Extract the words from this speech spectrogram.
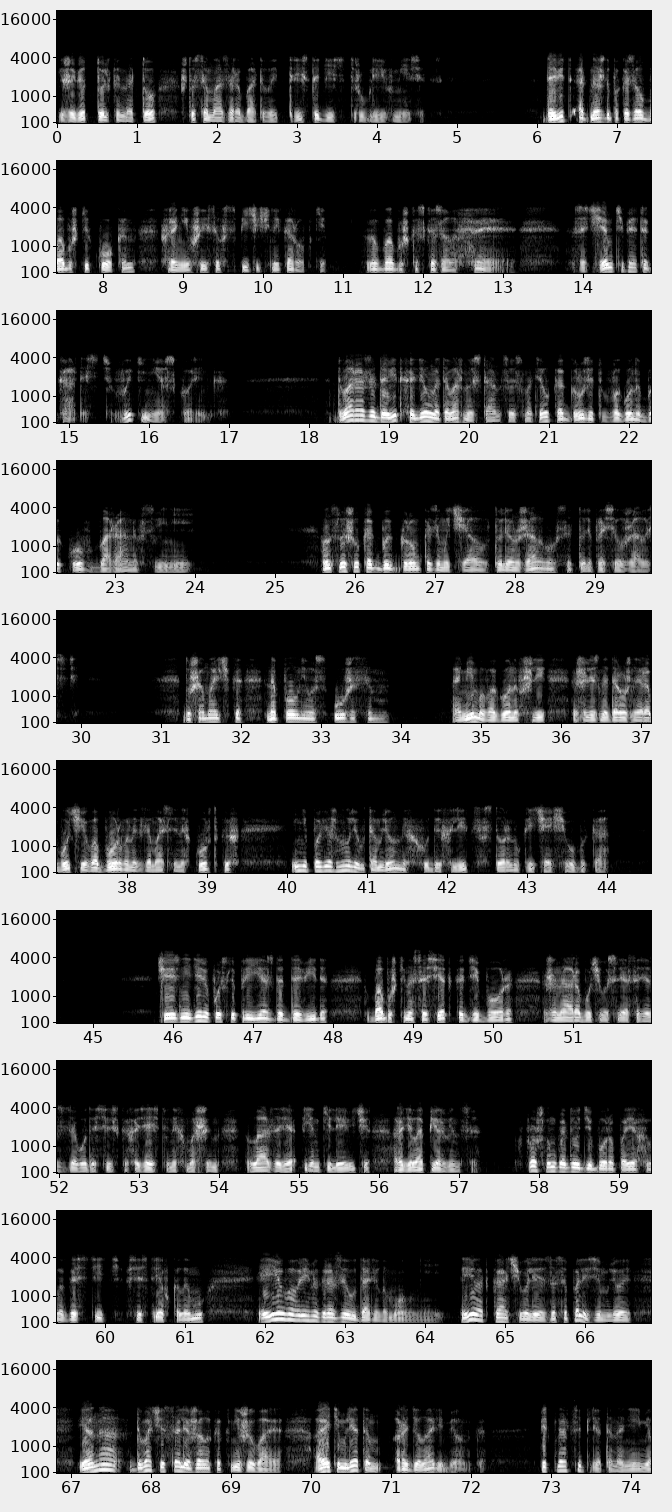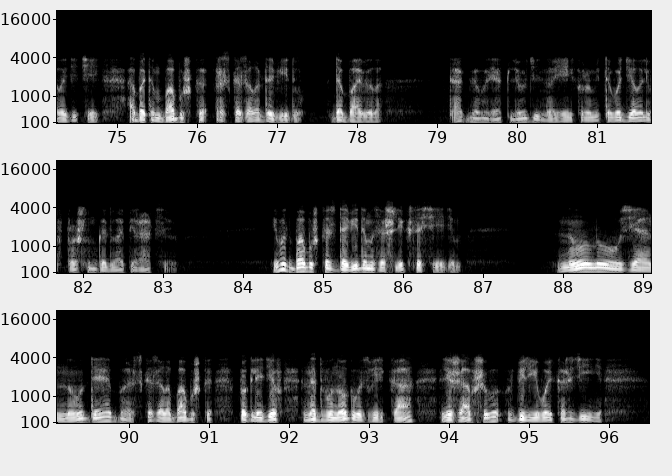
и живет только на то, что сама зарабатывает 310 рублей в месяц. Давид однажды показал бабушке кокон, хранившийся в спичечной коробке. Но бабушка сказала, «Фе, зачем тебе эта гадость? Выкинь ее скоренько». Два раза Давид ходил на товарную станцию, смотрел, как грузят в вагоны быков, баранов, свиней. Он слышал, как бык громко замычал, то ли он жаловался, то ли просил жалости. Душа мальчика наполнилась ужасом, а мимо вагонов шли железнодорожные рабочие в оборванных замасленных куртках и не повернули утомленных худых лиц в сторону кричащего быка. Через неделю после приезда Давида бабушкина соседка Дебора, жена рабочего слесаря с завода сельскохозяйственных машин Лазаря Янкелевича, родила первенца. В прошлом году Дебора поехала гостить к сестре в Колыму, и ее во время грозы ударило молнией. Ее откачивали, засыпали землей, и она два часа лежала как неживая, а этим летом родила ребенка. Пятнадцать лет она не имела детей. Об этом бабушка рассказала Давиду. Добавила, так говорят люди, но ей, кроме того, делали в прошлом году операцию. И вот бабушка с Давидом зашли к соседям. «Ну, Лузя, ну, Деба», — сказала бабушка, поглядев на двуногого зверька, лежавшего в бельевой корзине.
